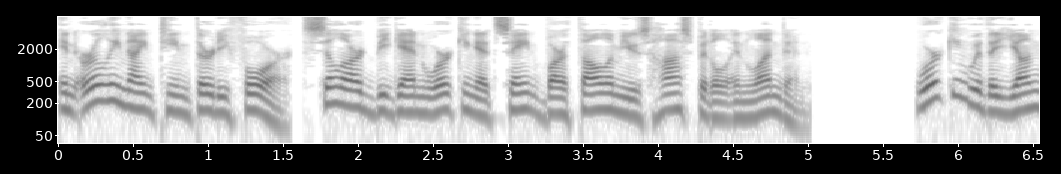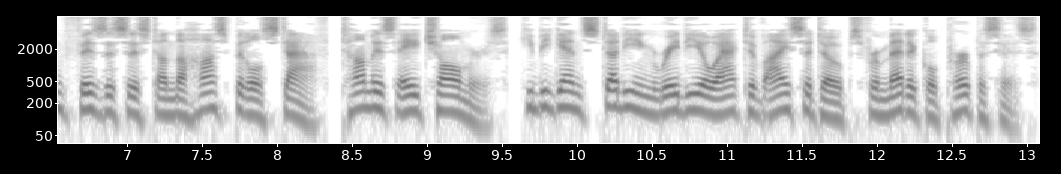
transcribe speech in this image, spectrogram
In early 1934, Szilard began working at St Bartholomew's Hospital in London. Working with a young physicist on the hospital staff, Thomas A. Chalmers, he began studying radioactive isotopes for medical purposes.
